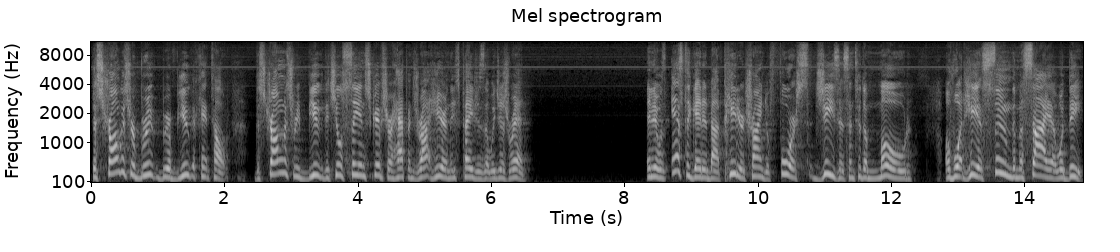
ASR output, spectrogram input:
the strongest rebuke, rebuke, I can't talk, the strongest rebuke that you'll see in scripture happens right here in these pages that we just read. And it was instigated by Peter trying to force Jesus into the mold of what he assumed the Messiah would be.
